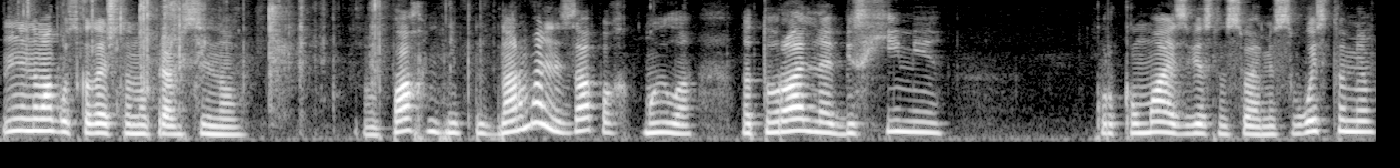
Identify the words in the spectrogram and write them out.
Не могу сказать, что оно прям сильно пахнет. Нормальный запах мыла. Натуральное, без химии. Куркума известна своими свойствами.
